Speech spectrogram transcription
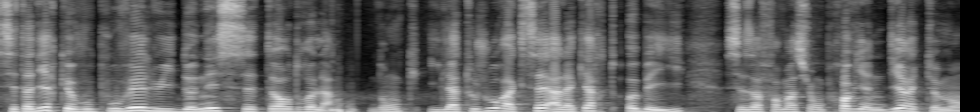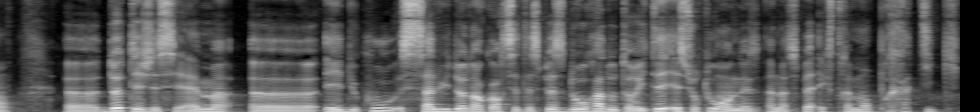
C'est-à-dire que vous pouvez lui donner cet ordre-là. Donc, il a toujours accès à la carte Obéi. Ces informations proviennent directement euh, de TGCM euh, et du coup ça lui donne encore cette espèce d'aura d'autorité et surtout un, aspect extrêmement pratique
